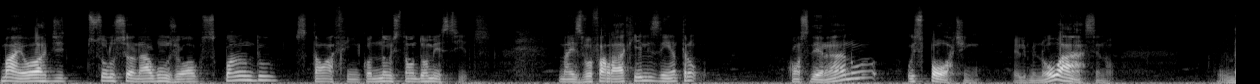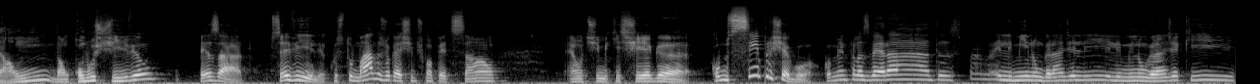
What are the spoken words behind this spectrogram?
maior de solucionar alguns jogos quando estão afim, quando não estão adormecidos. Mas vou falar que eles entram considerando o Sporting, eliminou o Arsenal, dá um, dá um combustível pesado. Sevilha, acostumado a jogar esse tipo de competição, é um time que chega, como sempre chegou, comendo pelas beiradas, elimina um grande ali, elimina um grande aqui,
